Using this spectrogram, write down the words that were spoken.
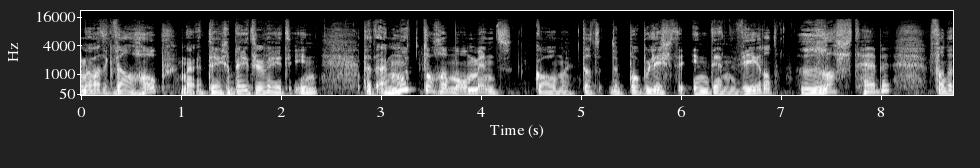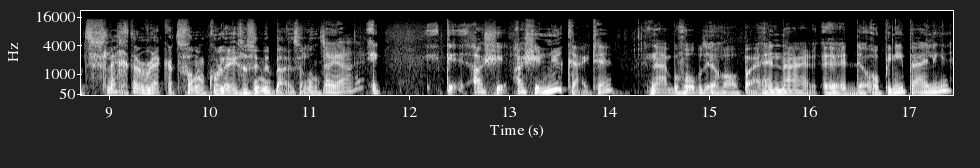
maar wat ik wel hoop, maar tegen beter weten in... dat er moet toch een moment komen dat de populisten in den wereld last hebben... van het slechte record van hun collega's in het buitenland. Nou ja, ik, als, je, als je nu kijkt... Hè, naar bijvoorbeeld Europa en naar uh, de opiniepeilingen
